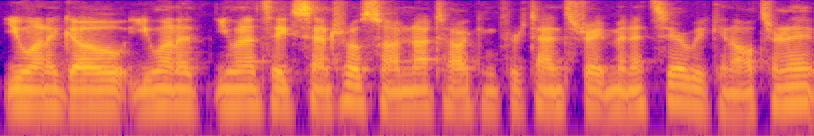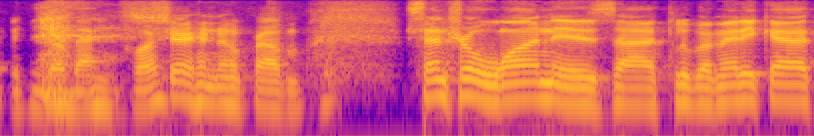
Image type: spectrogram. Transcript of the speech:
You want to go? You want to? You want to take Central? So I'm not talking for ten straight minutes here. We can alternate. We can go back and forth. sure, no problem. Central one is uh, Club America,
